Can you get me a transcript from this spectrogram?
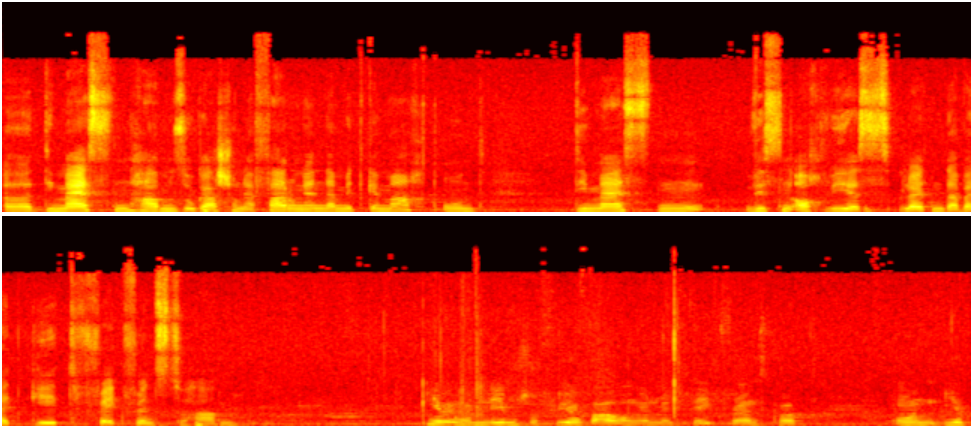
Äh, Die meisten haben sogar schon Erfahrungen damit gemacht und die meisten wissen auch, wie es Leuten dabei geht, Fake Friends zu haben. Ich habe in meinem Leben schon viele Erfahrungen mit Fake Friends gehabt und ich habe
